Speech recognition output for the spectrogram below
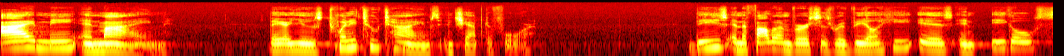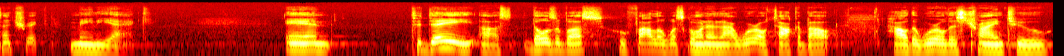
I, me, and mine. They are used 22 times in chapter 4. These and the following verses reveal he is an egocentric maniac. And today, uh, those of us who follow what's going on in our world talk about how the world is trying to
